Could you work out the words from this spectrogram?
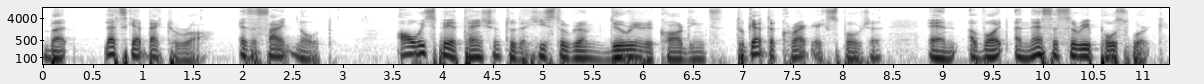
But let's get back to RAW. As a side note, always pay attention to the histogram during recordings to get the correct exposure and avoid unnecessary post work.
